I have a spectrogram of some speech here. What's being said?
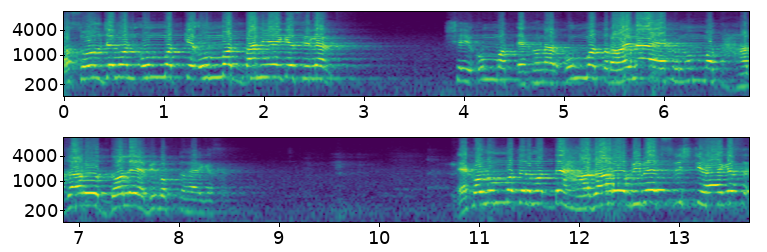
রাসুল যেমন উম্মতকে উম্মত বানিয়ে গেছিলেন, সেই উম্মত এখন আর উম্মত রয় না, এখন উম্মত হাজারো দলে বিভক্ত হয়ে গেছে। এখন উম্মতের মধ্যে হাজারো বিভেদ সৃষ্টি হয়ে গেছে।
